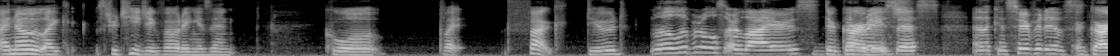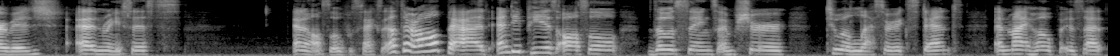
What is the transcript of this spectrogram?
I know like strategic voting isn't cool, but fuck, dude. Well, the liberals are liars. They're and garbage. racists, and the conservatives are garbage. and racists, and also sexist. They're all bad. NDP is also those things, I'm sure, to a lesser extent. And my hope is that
